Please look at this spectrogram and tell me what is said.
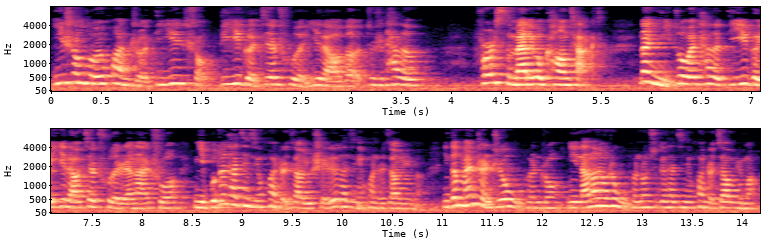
医生作为患者第一手、第一个接触的医疗的，就是他的 first medical contact。那你作为他的第一个医疗接触的人来说，你不对他进行患者教育，谁对他进行患者教育呢？你的门诊只有五分钟，你难道用这五分钟去对他进行患者教育吗？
